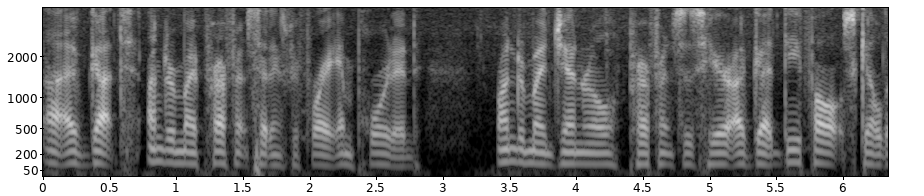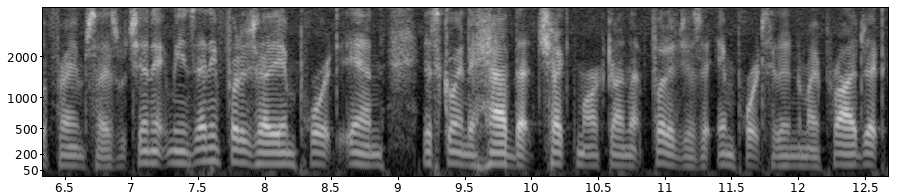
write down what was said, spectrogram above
uh, I've got under my preference settings before I imported under my general preferences here, I've got default scale to frame size, which it means any footage I import in, it's going to have that check marked on that footage as it imports it into my project.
